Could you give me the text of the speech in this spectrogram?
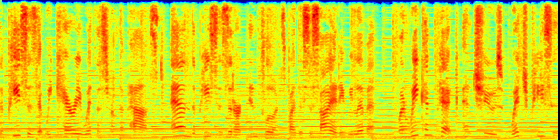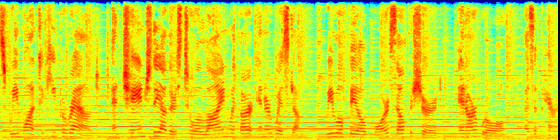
the pieces that we carry with us from the past, and the pieces that are influenced by the society we live in. When we can pick and choose which pieces we want to keep around and change the others to align with our inner wisdom, we will feel more self assured in our role as a parent.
